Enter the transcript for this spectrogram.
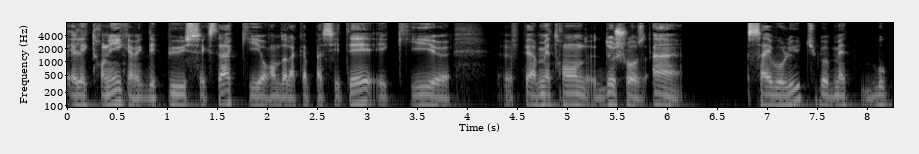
électronique avec des puces, etc., qui auront de la capacité et qui euh, permettront deux choses. Un, ça évolue, tu peux mettre beaucoup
